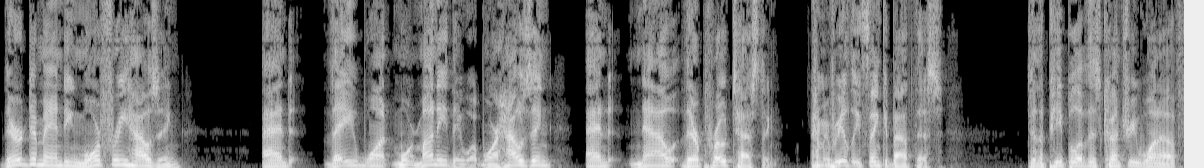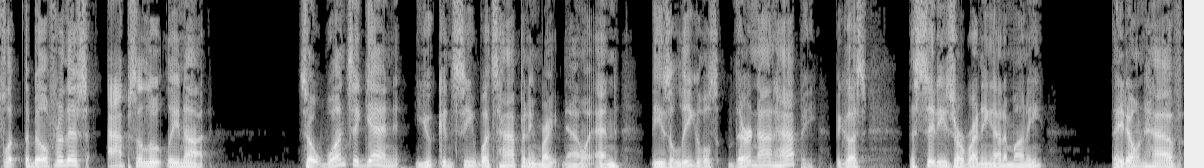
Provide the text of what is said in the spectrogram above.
They're demanding more free housing, and they want more money. They want more housing, and now they're protesting. I mean, really think about this. Do the people of this country want to flip the bill for this? Absolutely not. So once again, you can see what's happening right now. And these illegals, they're not happy because the cities are running out of money. They don't have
